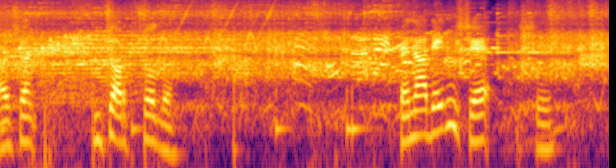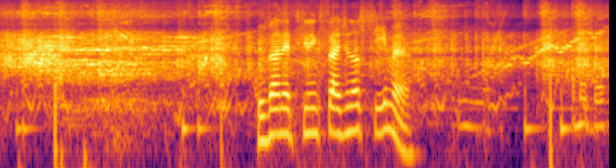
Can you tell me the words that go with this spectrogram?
Ay şu an 3 artış oldu. Fena değilmiş ya. Şey. Kuzen etkinlik sence nasıl iyi mi? İyi. Ama bak.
